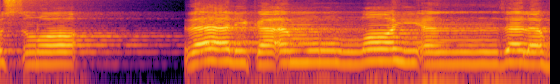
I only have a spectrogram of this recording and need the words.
يسرا ذلك أمر الله انزله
